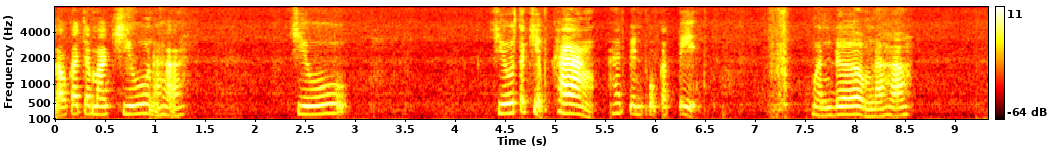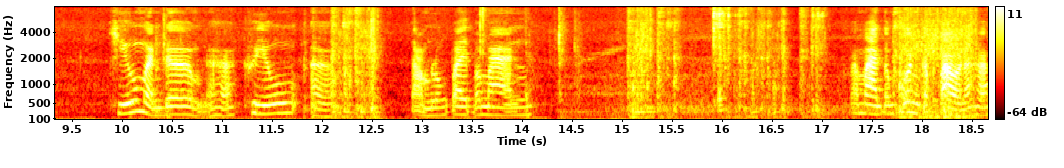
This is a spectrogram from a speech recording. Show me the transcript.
เราก็จะมาคิ้วนะคะ คิ้ว คิ้วตะเข็บข้างให้เป็นปกติ เหมือนเดิมนะคะ คิ้วเหมือนเดิมนะคะ คิ้วต่ำลงไปประมาณ ประมาณตรงก้นกระเป๋านะคะ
